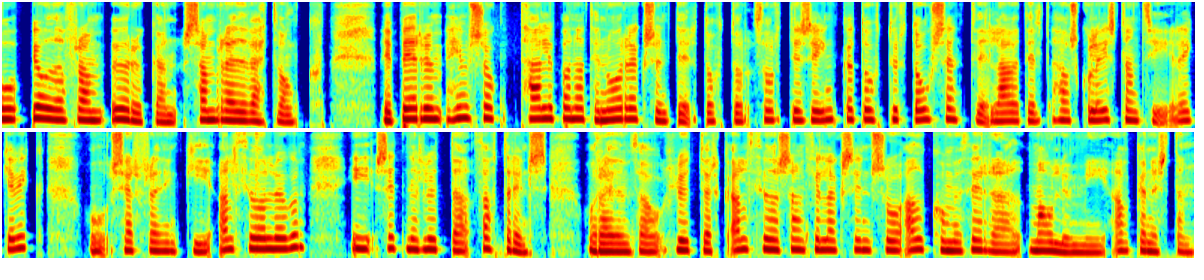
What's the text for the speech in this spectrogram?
og bjóða fram örugan samræði vettvang. Við berum heimsókn Talibana til Noregs undir doktor Þórtísi Ingadóttur dósent við Lagadelt Háskóla Íslands í Reykjavík og sérfræðingi alþjóðalögum í setni hluta þáttarins og ræðum þá hlutverk alþjóðas samfélagsins og aðkomu þeirra að málum í Afganistan.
